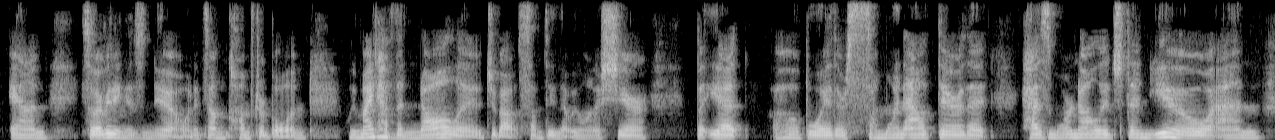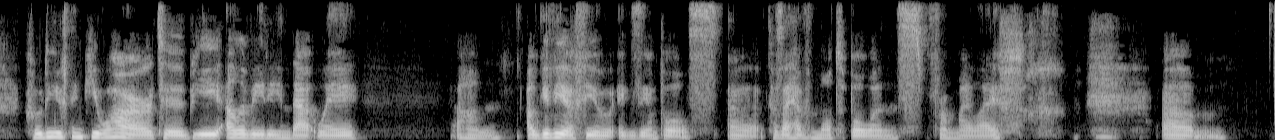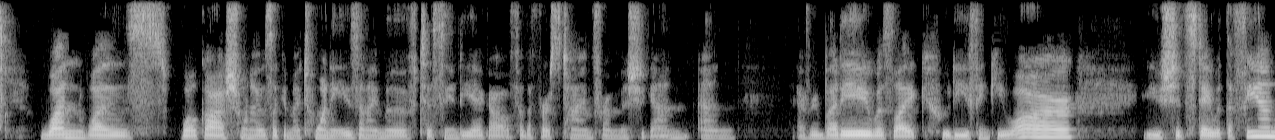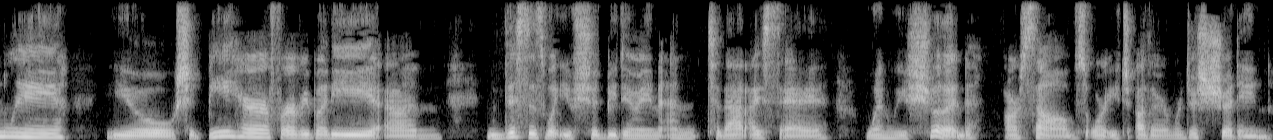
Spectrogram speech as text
And so everything is new and it's uncomfortable. And we might have the knowledge about something that we want to share, but yet, oh boy, there's someone out there that has more knowledge than you. And who do you think you are to be elevating that way? Um, I'll give you a few examples because uh, I have multiple ones from my life. Um, one was, well, gosh, when I was like in my 20s and I moved to San Diego for the first time from Michigan. And everybody was like, Who do you think you are? You should stay with the family. You should be here for everybody. And this is what you should be doing. And to that I say, when we should, ourselves or each other, we're just shoulding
